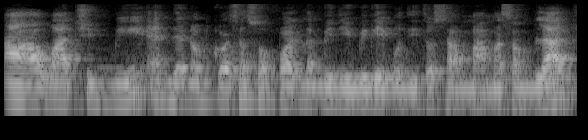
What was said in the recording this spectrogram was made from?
uh, watching me. And then, of course, sa support na binibigay mo dito sa Mama sa Vlog.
